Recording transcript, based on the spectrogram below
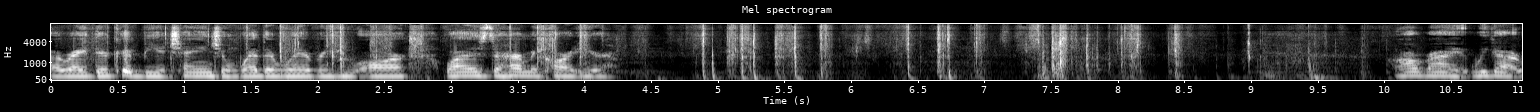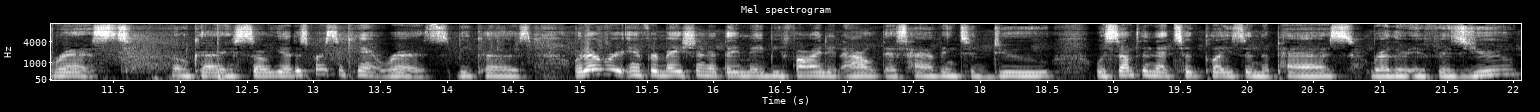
All right, there could be a change in weather wherever you are. Why is the Hermit card here? All right, we got rest. Okay, so yeah, this person can't rest because whatever information that they may be finding out that's having to do with something that took place in the past, whether if it's you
